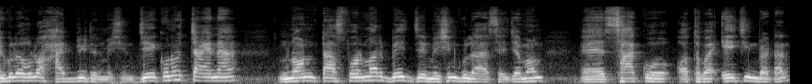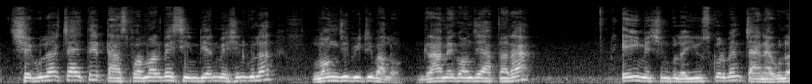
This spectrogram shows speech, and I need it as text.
এগুলো হলো হাইব্রিডের মেশিন। যে কোনো চায়না নন ট্রান্সফরমার বেস যে মেশিনগুলো আছে, যেমন সাকো অথবা এইচ ইনভার্টার সেগুলোর চাইতে ট্রান্সফরমার বেস ইন্ডিয়ান মেশিনগুলোর লংজিবিটি ভালো। গ্রামে গঞ্জে আপনারা এই মেশিনগুলো ইউজ করবেন, চায়নাগুলো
